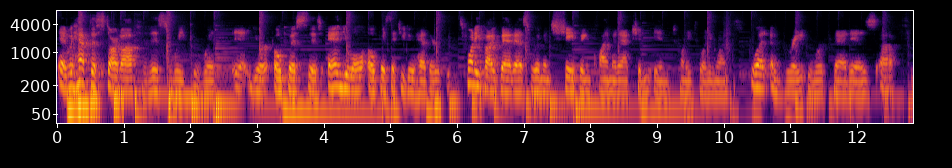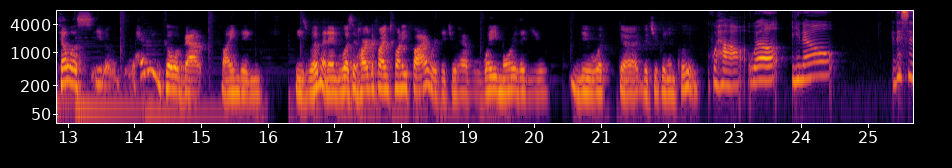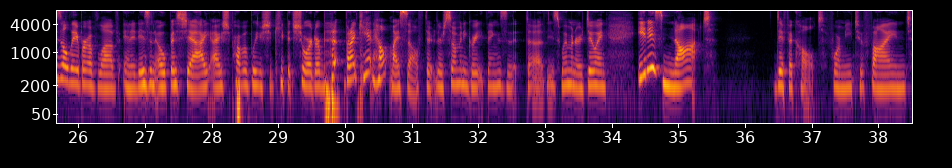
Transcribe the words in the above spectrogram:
And we have to start off this week with eh, your opus, this annual opus that you do, Heather 25 Badass Women Shaping Climate Action in 2021. What a great work that is. Uh, tell us, you know, how do you go about finding these women? And was it hard to find 25, or did you have way more than you knew what uh, that you could include? Wow. Well, you know, this is a labor of love and it is an opus. Yeah, I, I should, probably should keep it shorter, but, but I can't help myself. There, there's so many great things that uh, these women are doing. It is not difficult for me to find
